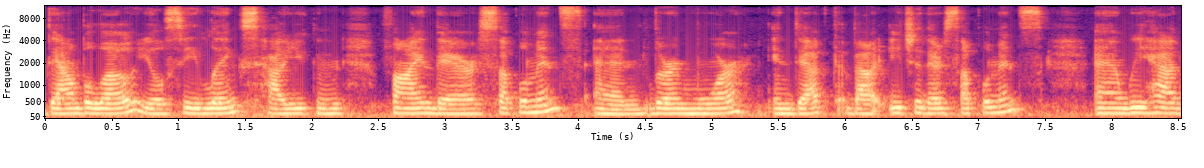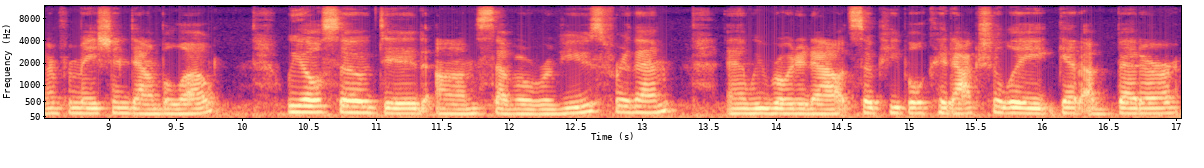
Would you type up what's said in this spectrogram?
down below, you'll see links how you can find their supplements and learn more in depth about each of their supplements. And we have information down below. We also did um, several reviews for them and we wrote it out so people could actually get a better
